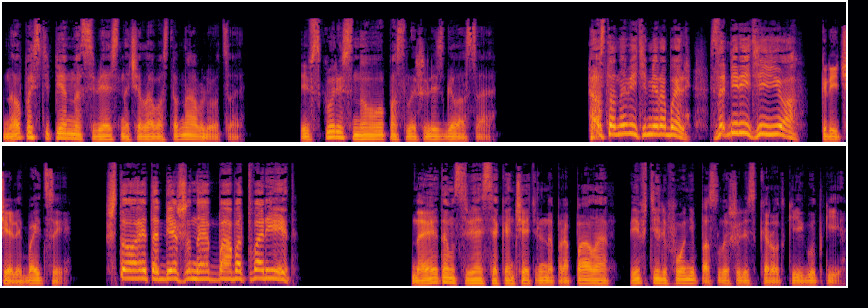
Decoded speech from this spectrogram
но постепенно связь начала восстанавливаться, и вскоре снова послышались голоса. «Остановите Мирабель! Заберите ее!» — кричали бойцы. «Что эта бешеная баба творит?» На этом связь окончательно пропала, и в телефоне послышались короткие гудки.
